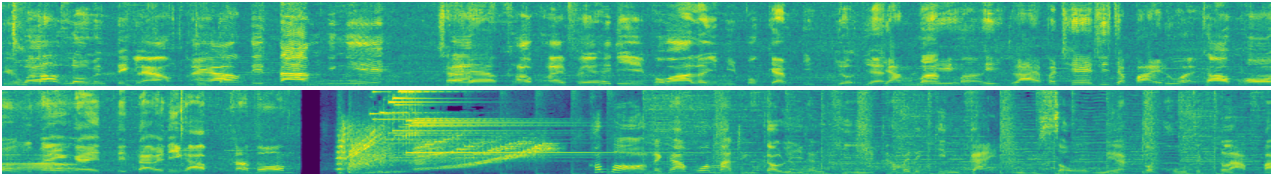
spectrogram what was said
ถือว่าถูกต้องโรแมนติกแล้วถูนะกคต้รัอบ ง ติดตามอย่างนี้ ใช่แล้วขับไฮเฟนให้ดี เพราะว่าเรายังมีโปรแกรมอีกเยอะแยะยังมามีกมายอีกหลายประเทศที่จะไปด้วย ครับผมอ่าจะเป็นยังไงติดตามให้ดีครับ ครับผม เขาบอกนะครับว่ามาถึงเกาหลีทั้งที ถ้าไม่ได้กินไก่ตุ๋นโสมเนี่ย ก็คงจะกลับไป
